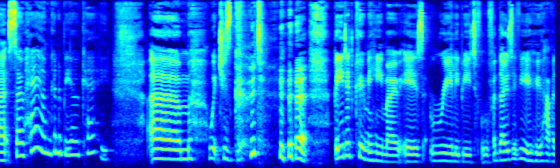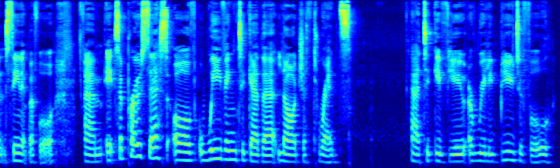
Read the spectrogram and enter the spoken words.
Uh, so hey, I'm going to be okay, um, which is good. beaded kumihimo is really beautiful. For those of you who haven't seen it before, um, it's a process of weaving together larger threads uh, to give you a really beautiful.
